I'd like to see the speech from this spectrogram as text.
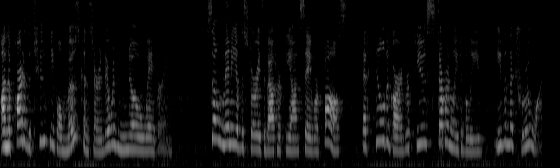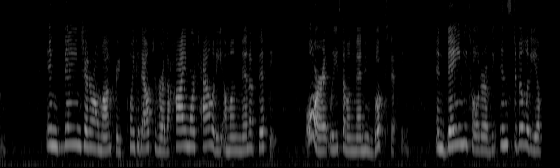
On the part of the two people most concerned, there was no wavering. So many of the stories about her fiance were false that Hildegarde refused stubbornly to believe even the true one. In vain, General Moncrief pointed out to her the high mortality among men of fifty, or at least among men who looked fifty. In vain, he told her of the instability of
